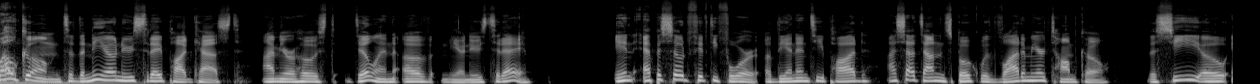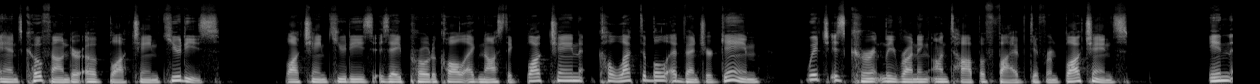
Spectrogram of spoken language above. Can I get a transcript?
welcome to the Neo News Today podcast. I'm your host, Dylan of Neo News Today. In episode 54 of the NNT pod, I sat down and spoke with Vladimir Tomko, the CEO and co founder of Blockchain Cuties. Blockchain Cuties is a protocol agnostic blockchain collectible adventure game, which is currently running on top of five different blockchains. In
